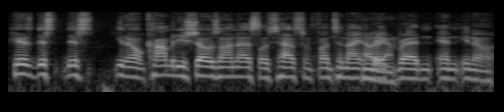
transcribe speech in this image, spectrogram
here's this this you know comedy shows on us. Let's have some fun tonight and Hell break yeah. bread and, and you know,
